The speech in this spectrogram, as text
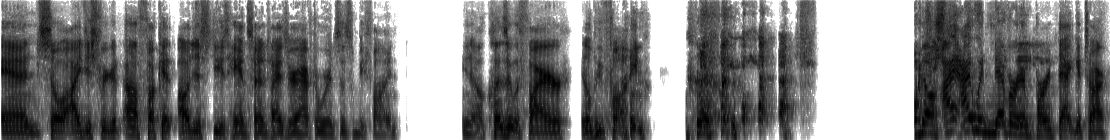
and so I just figured, oh fuck it, I'll just use hand sanitizer afterwards. This will be fine. You know, cleanse it with fire. It'll be fine. No, I, I would never have burnt that guitar.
